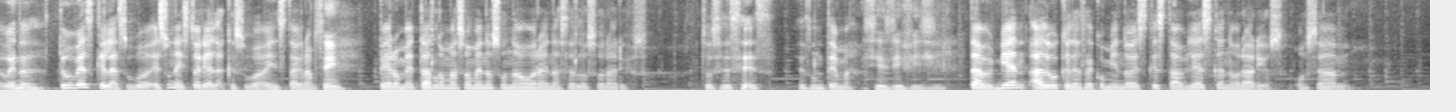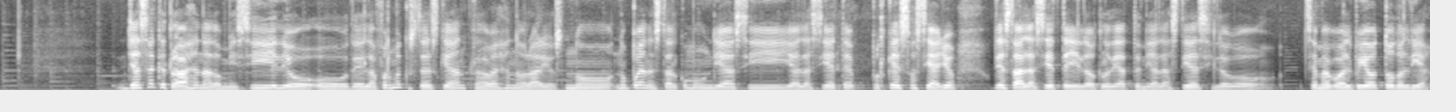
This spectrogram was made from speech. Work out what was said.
bueno, tú ves que la subo, es una historia la que subo a Instagram. Sí pero me tardo más o menos una hora en hacer los horarios. Entonces es, es un tema. Sí, es difícil. También algo que les recomiendo es que establezcan horarios. O sea, ya sea que trabajen a domicilio o de la forma que ustedes quieran, trabajen horarios. No, no pueden estar como un día así a las 7, porque eso hacía yo. Un día estaba a las 7 y el otro día atendía a las 10 y luego se me volvió todo el día.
